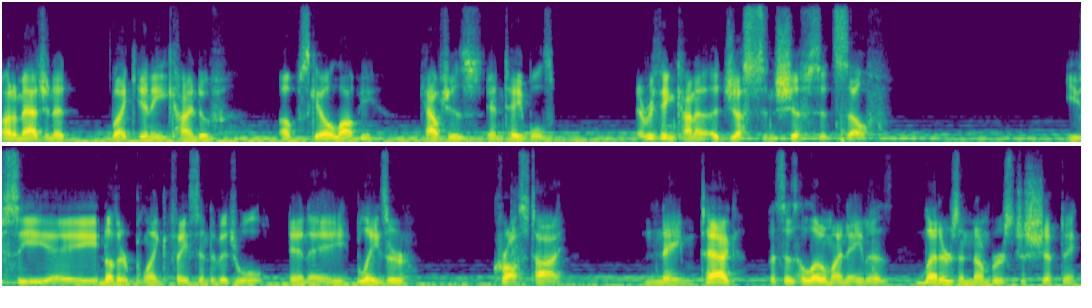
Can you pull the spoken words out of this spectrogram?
I'd imagine it like any kind of upscale lobby couches and tables. Everything kind of adjusts and shifts itself. You see a, another blank faced individual in a blazer, cross tie, name tag that says, Hello, my name is. Letters and numbers just shifting.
